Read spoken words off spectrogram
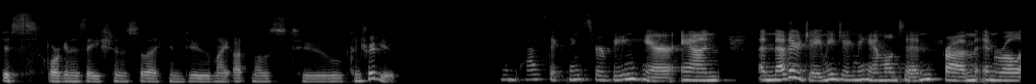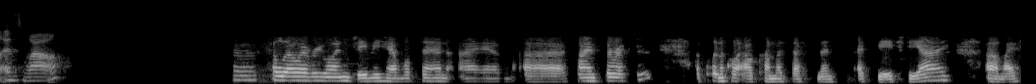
this organization so that I can do my utmost to contribute. Fantastic. Thanks for being here. And another Jamie, Jamie Hamilton from Enroll as well. Uh, hello, everyone. Jamie Hamilton. I am a science director of clinical outcome assessments at CHDI. Um, I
